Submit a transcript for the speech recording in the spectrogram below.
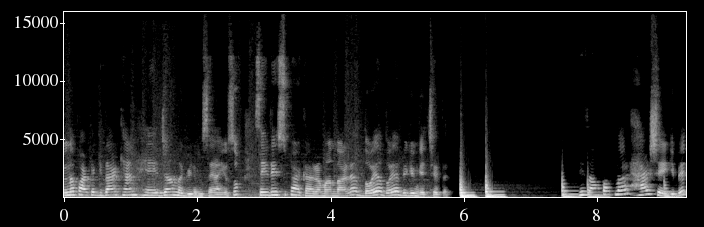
Luna Park'a giderken heyecanla gülümseyen Yusuf, sevdiği süper kahramanlarla doya doya bir gün geçirdi. Biz ahbaplar her şey gibi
